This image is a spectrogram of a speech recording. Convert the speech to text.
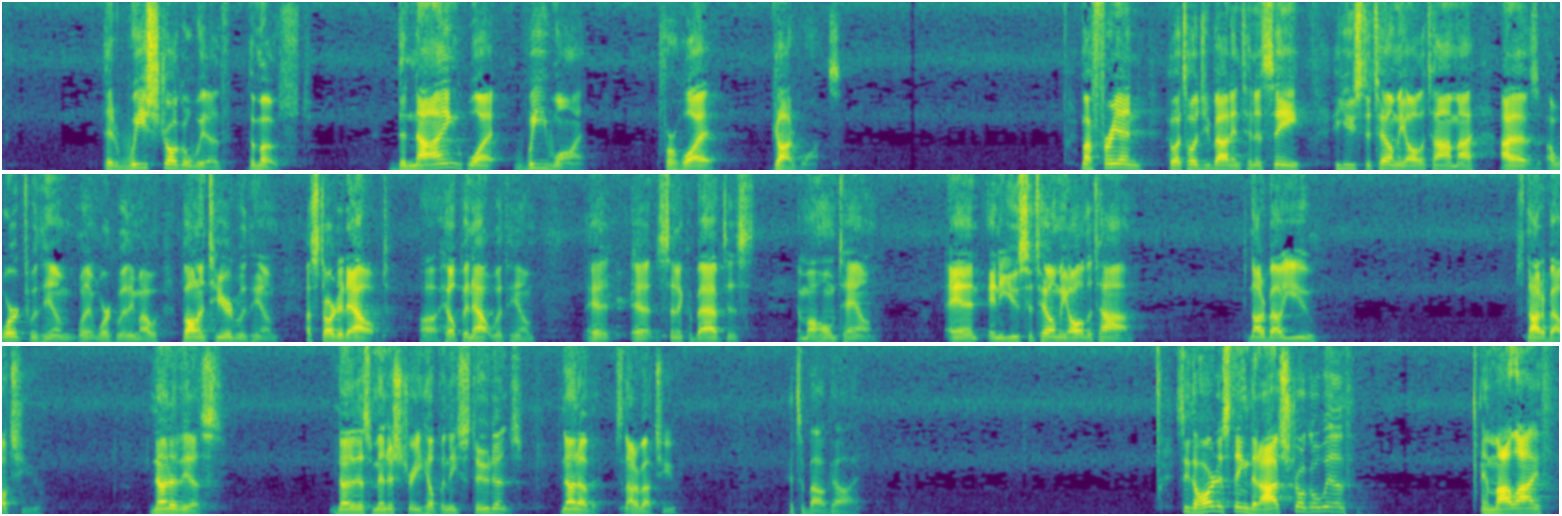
that we struggle with the most denying what we want for what God wants. My friend who I told you about in Tennessee, he used to tell me all the time. I, I, I worked with him, I didn't work with him, I volunteered with him. I started out uh, helping out with him at, at Seneca Baptist in my hometown. And, and he used to tell me all the time it's not about you, it's not about you. None of this. None of this ministry, helping these students, none of it. It's not about you. It's about God. See, the hardest thing that I struggle with in my life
